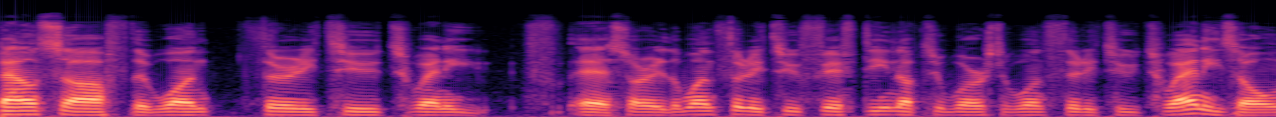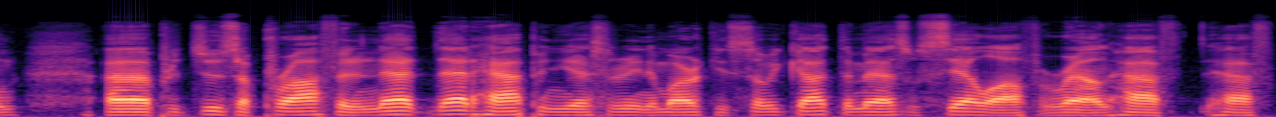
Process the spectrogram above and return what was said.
bounce off the 132.20 uh, sorry, the 132.15 up towards the 132.20 zone, uh, produce a profit, and that that happened yesterday in the market. So we got the massive sell-off around half half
